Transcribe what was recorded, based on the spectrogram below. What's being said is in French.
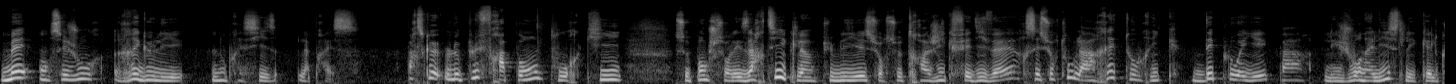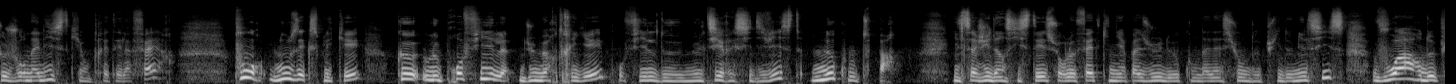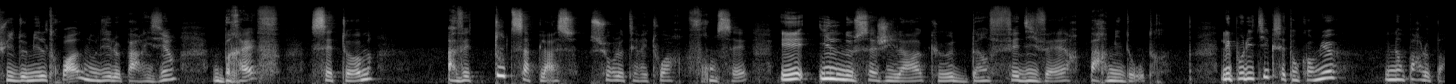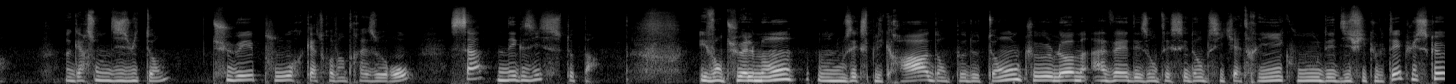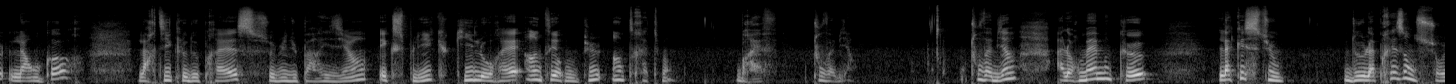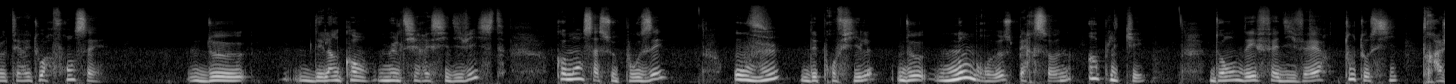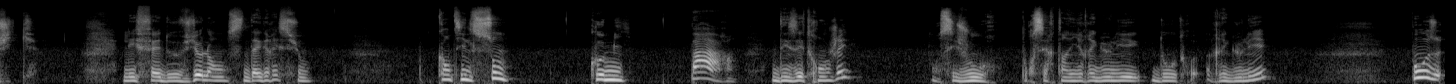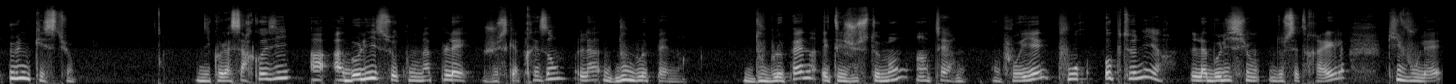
mais en séjour régulier, nous précise la presse. Parce que le plus frappant pour qui se penche sur les articles publiés sur ce tragique fait divers, c'est surtout la rhétorique déployée par les journalistes, les quelques journalistes qui ont traité l'affaire, pour nous expliquer que le profil du meurtrier, profil de multirécidiviste, ne compte pas. Il s'agit d'insister sur le fait qu'il n'y a pas eu de condamnation depuis 2006, voire depuis 2003, nous dit le Parisien. Bref, cet homme avait toute sa place sur le territoire français et il ne s'agit là que d'un fait divers parmi d'autres. Les politiques, c'est encore mieux, ils n'en parlent pas. Un garçon de 18 ans, tué pour 93 euros, ça n'existe pas. Éventuellement, on nous expliquera dans peu de temps que l'homme avait des antécédents psychiatriques ou des difficultés, puisque, là encore, l'article de presse, celui du Parisien, explique qu'il aurait interrompu un traitement. Bref, tout va bien. Tout va bien, alors même que la question de la présence sur le territoire français de délinquants multirécidivistes commence à se poser au vu des profils de nombreuses personnes impliquées dans des faits divers tout aussi tragiques. Les faits de violence, d'agression, quand ils sont commis par des étrangers, en séjour pour certains irréguliers, d'autres réguliers, posent une question. Nicolas Sarkozy a aboli ce qu'on appelait jusqu'à présent la double peine. Double peine était justement un terme employé pour obtenir l'abolition de cette règle qui voulait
